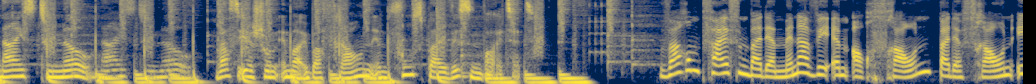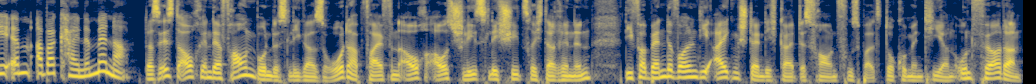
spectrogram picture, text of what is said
Nice to know. Nice to know. Was ihr schon immer über Frauen im Fußball wissen wolltet. Warum pfeifen bei der Männer-WM auch Frauen, bei der Frauen-EM aber keine Männer? Das ist auch in der Frauenbundesliga so, da pfeifen auch ausschließlich Schiedsrichterinnen. Die Verbände wollen die Eigenständigkeit des Frauenfußballs dokumentieren und fördern.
